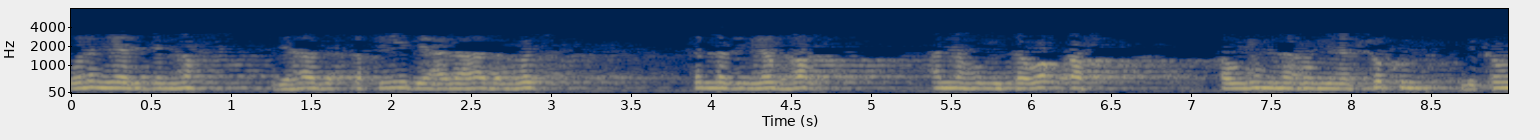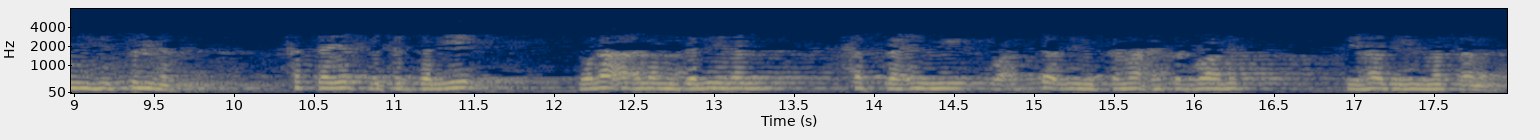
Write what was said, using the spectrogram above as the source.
ولم يرد النص بهذا التقييد على هذا الوجه. فالذي يظهر أنه يتوقف أو يمنع من الحكم لكونه سنة حتى يثبت الدليل. ولا أعلم دليلا حتى علمي وأستأذن سماحة الوالد في هذه المسألة.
